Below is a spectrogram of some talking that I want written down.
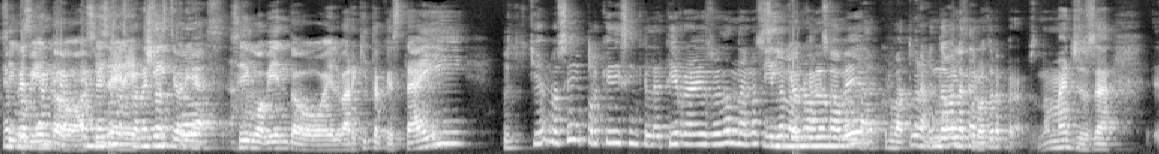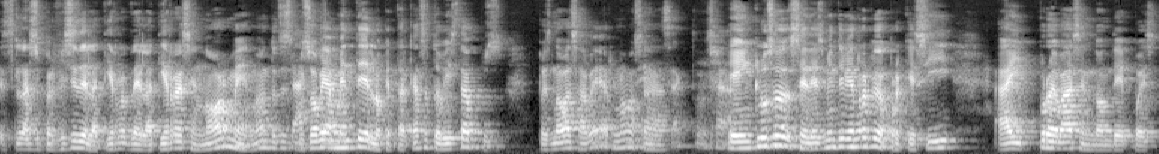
sigo viendo em- así empecemos con derechito, teorías. Ajá. sigo viendo el barquito que está ahí, pues yo no sé por qué dicen que la Tierra es redonda, ¿no? Si Sí, yo no yo no a ver. la curvatura. Yo no veo la curvatura, pero pues no manches, o sea, es- la superficie de la Tierra, de la Tierra es enorme, ¿no? Entonces, pues obviamente lo que te alcanza a tu vista, pues, pues no vas a ver, ¿no? O sea, Exacto, o sea, e incluso se desmiente bien rápido porque sí hay pruebas en donde, pues,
